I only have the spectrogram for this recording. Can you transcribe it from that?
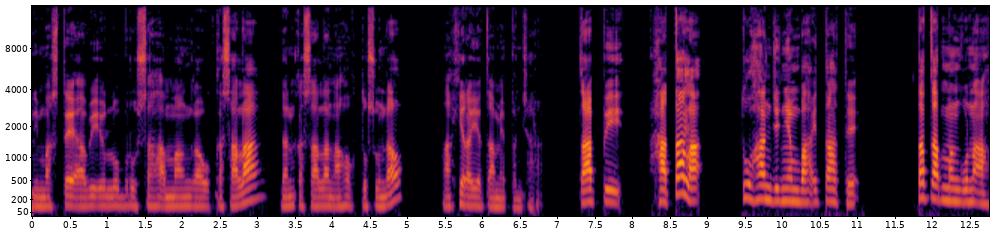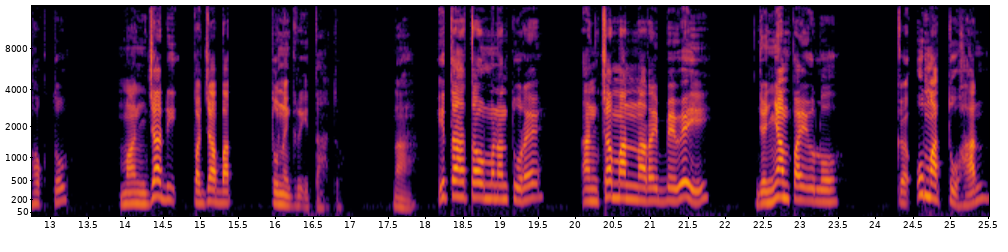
limaste awi ulu berusaha manggau kasala dan kesalahan Ahok tu sundau akhir ia tame pencara. Tapi hatala Tuhan jenyembah itate tetap mengguna Ahok tu menjadi pejabat tu negeri itah tu. Nah, itah tahu menanture ancaman narai BWI je nyampai ulu ke umat Tuhan,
